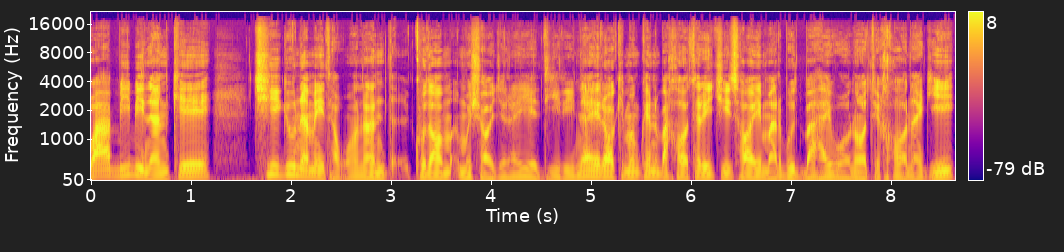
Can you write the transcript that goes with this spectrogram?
و ببینند که چگونه می توانند کدام مشاجره دیرینه را که ممکن به خاطر چیزهای مربوط به حیوانات خانگی،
